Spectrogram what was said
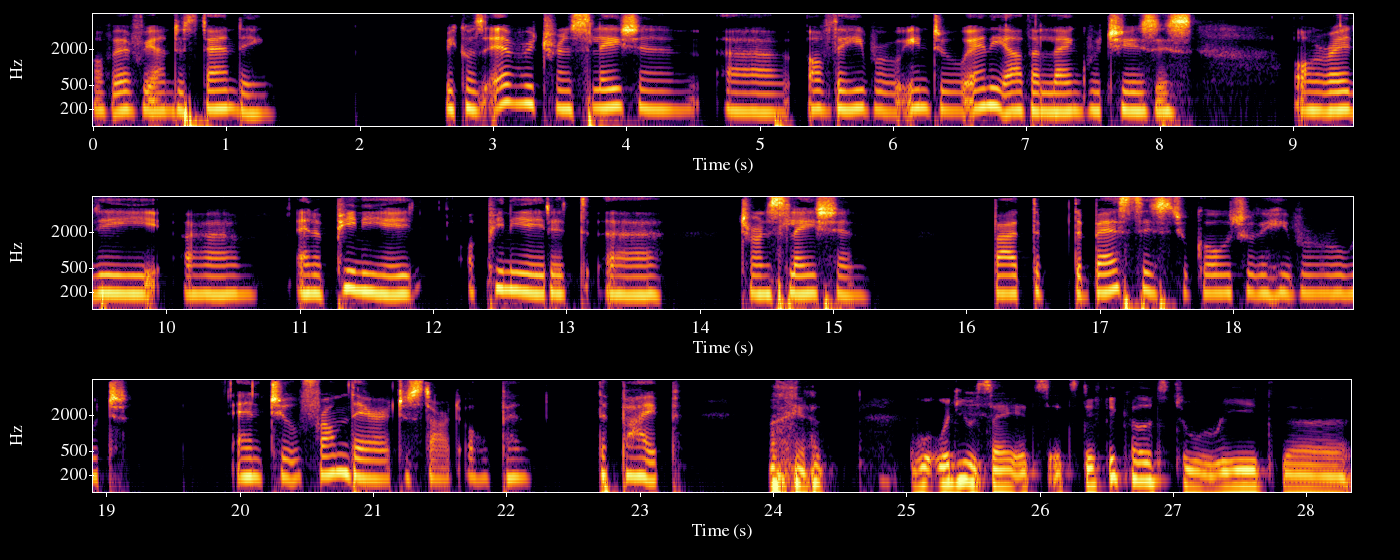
of every understanding because every translation uh, of the Hebrew into any other languages is already um, an opinionate, opinionated uh, translation. But the, the best is to go to the Hebrew root and to from there to start open the pipe. Would you say it's it's difficult to read the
